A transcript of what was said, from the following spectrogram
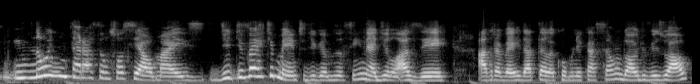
não interação social, mas de divertimento, digamos assim, né? De lazer através da telecomunicação, do audiovisual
